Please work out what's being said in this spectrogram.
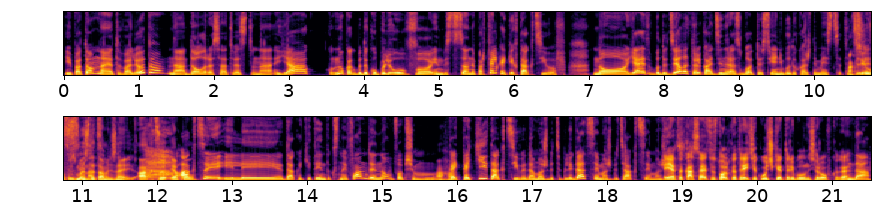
И потом на эту валюту, на доллары, соответственно, я ну, как бы докуплю в инвестиционный портфель каких-то активов. Но я это буду делать только один раз в год, то есть я не буду каждый месяц это, Активы, в смысле, заниматься. там, не знаю, акцию Apple. Акции или, да, какие-то индексные фонды, ну, в общем, Ага. ка- какие-то активы, да, может быть, облигации, может быть, акции, может И это касается только третьей кучки, это ребалансировка, да? Да,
